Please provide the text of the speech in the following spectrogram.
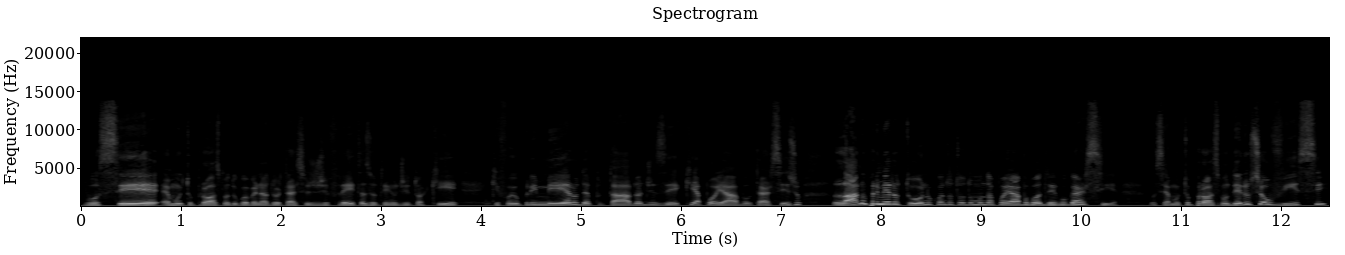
Você é muito próximo do governador Tarcísio de Freitas, eu tenho dito aqui, que foi o primeiro deputado a dizer que apoiava o Tarcísio lá no primeiro turno, quando todo mundo apoiava o Rodrigo Garcia. Você é muito próximo dele, o seu vice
